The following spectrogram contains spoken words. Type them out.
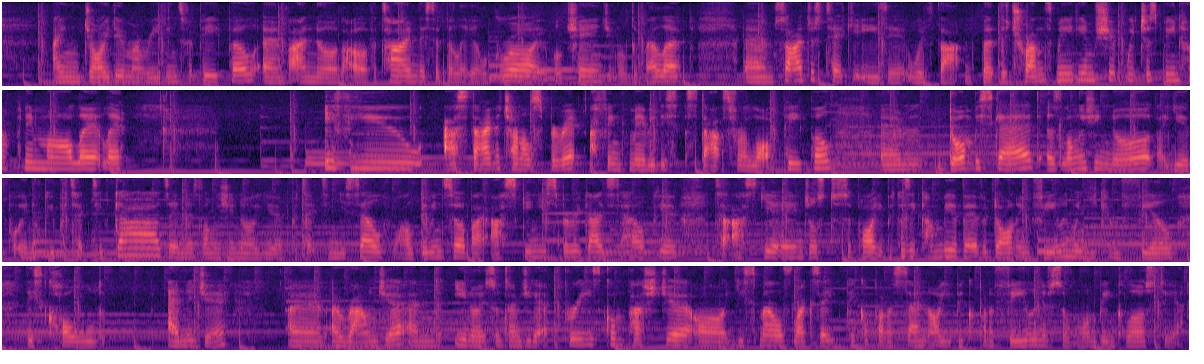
I enjoy doing my readings for people, um, but I know that over time this ability will grow, it will change, it will develop. Um, so I just take it easy with that. But the trance mediumship, which has been happening more lately, if you are starting to channel spirit, I think maybe this starts for a lot of people. Um, don't be scared as long as you know that you're putting up your protective guards and as long as you know you're protecting yourself while doing so by asking your spirit guides to help you, to ask your angels to support you because it can be a bit of a daunting feeling when you can feel this cold energy um, around you. And you know sometimes you get a breeze come past you or you smell like say you pick up on a scent or you pick up on a feeling of someone being close to you.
